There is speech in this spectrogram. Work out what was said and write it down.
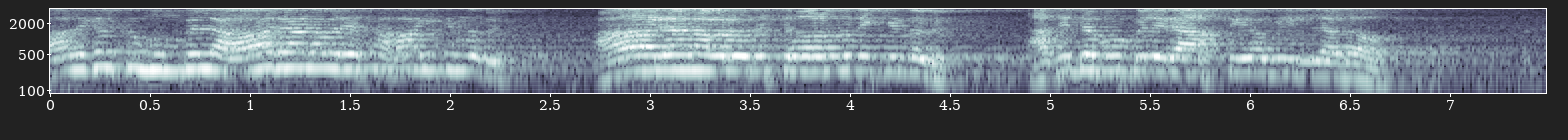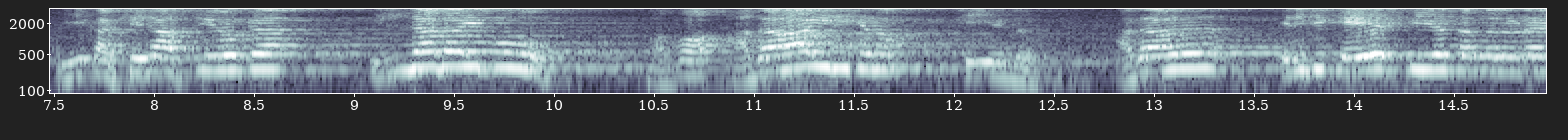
ആളുകൾക്ക് മുമ്പിൽ ആരാണ് അവരെ സഹായിക്കുന്നത്? ആരാണ് അവരോട് ചേർന്ന് നിൽക്കുന്നത്? അതിന്റെ മുമ്പിൽ രാഷ്ട്രീയമൊക്കെ ഇല്ലാതാവും. ഈ കക്ഷി രാഷ്ട്രീയമൊക്കെ ഇല്ലാതായി പോവും. അപ്പോൾ അതായിരിക്കണം ചെയ്യേണ്ടത്. അതാണ് എനിക്ക് കെ എസ് പി എ തങ്ങളുടെ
